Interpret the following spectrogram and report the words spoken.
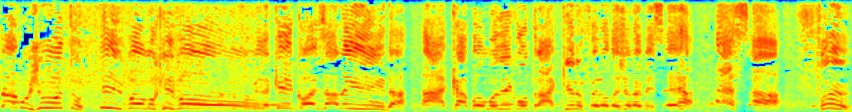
Tamo junto e vamos que vamos. Família, que coisa linda. Acabamos de encontrar aqui no Feirão da Jana Bezerra essa fã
